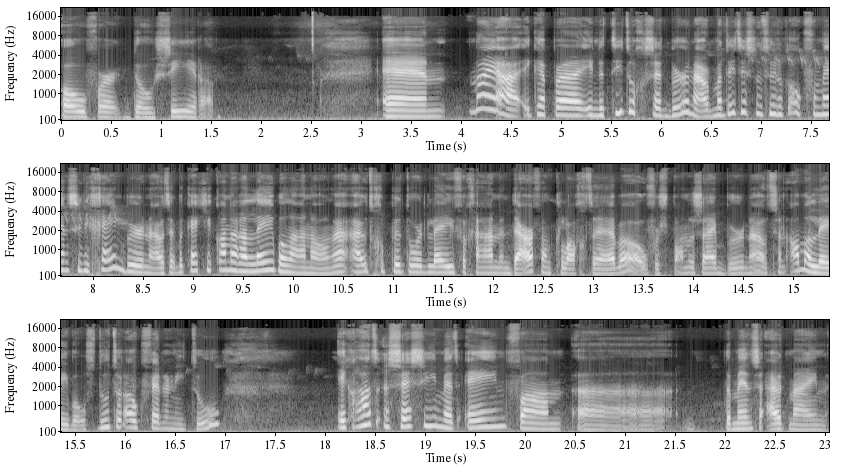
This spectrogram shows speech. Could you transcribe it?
over doseren. En nou ja, ik heb uh, in de titel gezet burn-out. Maar dit is natuurlijk ook voor mensen die geen burn-out hebben. Kijk, je kan er een label aan hangen. Uitgeput door het leven gaan en daarvan klachten hebben. Overspannen zijn, burn-out zijn allemaal labels. Doet er ook verder niet toe. Ik had een sessie met een van uh, de mensen uit mijn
